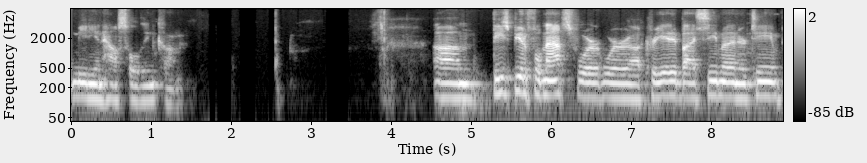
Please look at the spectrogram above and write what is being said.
median household income. Um, these beautiful maps were, were uh, created by Seema and her team,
